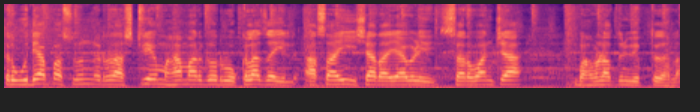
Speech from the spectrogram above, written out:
तर उद्यापासून राष्ट्रीय महामार्ग रोखला जाईल असाही इशारा यावेळी सर्वांच्या भावनातून व्यक्त झाला.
